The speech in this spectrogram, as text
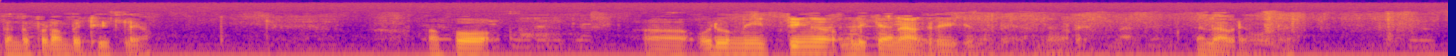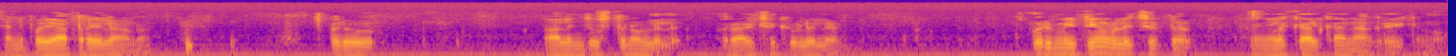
ബന്ധപ്പെടാൻ പറ്റിയിട്ടില്ല. അപ്പോൾ ഒരു മീറ്റിംഗ് വിളിക്കാൻ ആഗ്രഹിക്കുന്നുണ്ട് ഞാൻ നിങ്ങളുടെ എല്ലാവരും കൂടെ. ഞാനിപ്പോൾ യാത്രയിലാണ്. ഒരു നാലഞ്ച് ദിവസത്തിനുള്ളിൽ ഒരാഴ്ചയ്ക്കുള്ളിൽ ഒരു മീറ്റിംഗ് വിളിച്ചിട്ട് നിങ്ങളെ കേൾക്കാൻ ആഗ്രഹിക്കുന്നു.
